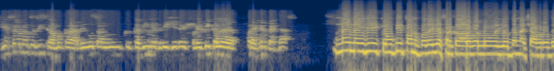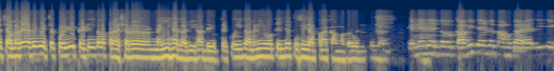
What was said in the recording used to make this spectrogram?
ਜਿਸ ਹਿਸਾਬ ਨਾਲ ਤੁਸੀਂ ਕੰਮ ਕਰ ਰਹੇ ਹੋ ਤੁਹਾਨੂੰ ਕ- ਕਦੀ ਨਾ ਕਦੀ ਕਿਤੇ ਪੋਲੀਟੀਕਲ ਪ੍ਰੈਸ਼ਰ ਪੈਂਦਾ। ਨਹੀਂ ਨਹੀਂ ਜੀ ਕਿਉਂਕਿ ਤੁਹਾਨੂੰ ਪਤਾ ਹੀ ਹੈ ਸਰਕਾਰ ਵੱਲੋਂ ਯੁੱਧ ਨਸ਼ਾ ਵਿਰੁੱਧ ਚੱਲ ਰਿਹਾ ਇਹਦੇ ਵਿੱਚ ਕੋਈ ਵੀ ਪੋਲੀਟੀਕਲ ਪ੍ਰੈਸ਼ਰ ਨਹੀਂ ਹੈਗਾ ਜੀ ਸਾਡੇ ਉੱਤੇ ਕੋਈ ਗੱਲ ਨਹੀਂ ਉਹ ਕਹਿੰਦੇ ਤੁਸੀਂ ਆਪਣਾ ਕੰਮ ਕਰੋ ਜੀ ਕੋਈ ਗੱਲ ਨਹੀਂ। ਕਿੰਨੇ ਦਿਨ ਤੋਂ ਕਾਫੀ ਦੇਰ ਤੋਂ ਕੰਮ ਕਰ ਰਿਹਾ ਸੀ ਜੀ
